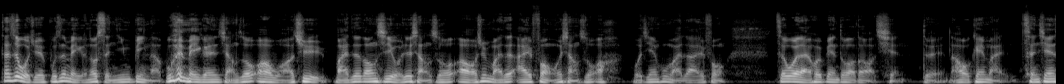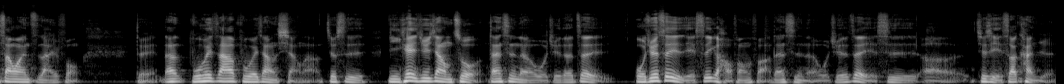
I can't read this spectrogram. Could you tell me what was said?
但是我觉得不是每个人都神经病了，不会每个人想说哦，我要去买这东西，我就想说啊，我去买这 iPhone，我想说啊，我今天不买这 iPhone，这未来会变多少多少钱？对，然后我可以买成千上万只 iPhone。对，那不会，大家不会这样想啦。就是你可以去这样做，但是呢，我觉得这，我觉得这也是一个好方法。但是呢，我觉得这也是呃，就是也是要看人。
